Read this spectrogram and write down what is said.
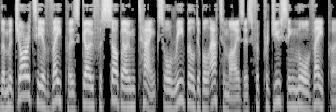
The majority of vapers go for sub-ohm tanks or rebuildable atomizers for producing more vapor.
